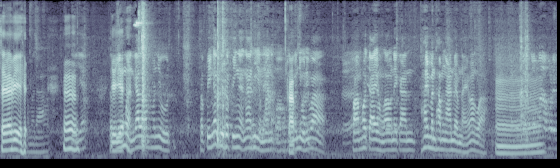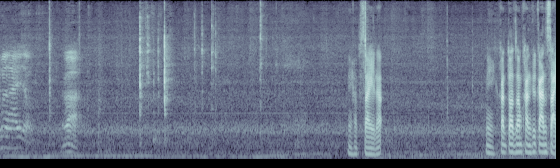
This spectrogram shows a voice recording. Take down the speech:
ใช่ไหมพี่ธรรมดาเออเยอะสเยปอะริแยะงเหมือนกันแล้วมันอยู่สปริงก็คือสปริงอะหน้าที่ของมันอะครับ มันอยู่ที่ว่าความเข้าใจของเราในการให้มันทำงานแบบไหนมากกว่า อืมมาบริเมืองไงเดี๋ยวเออนี่ครับใส่แล้ว นี่ขั้นตอนสำคัญคือการใส่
